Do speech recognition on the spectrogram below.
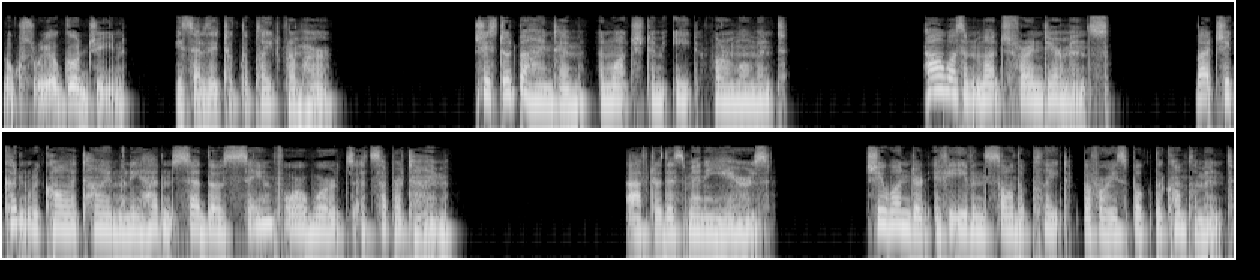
Looks real good, Jean, he said as he took the plate from her. She stood behind him and watched him eat for a moment. Hal wasn't much for endearments, but she couldn't recall a time when he hadn't said those same four words at supper time. After this many years, she wondered if he even saw the plate before he spoke the compliment.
